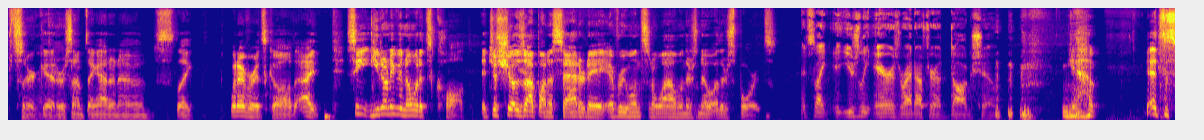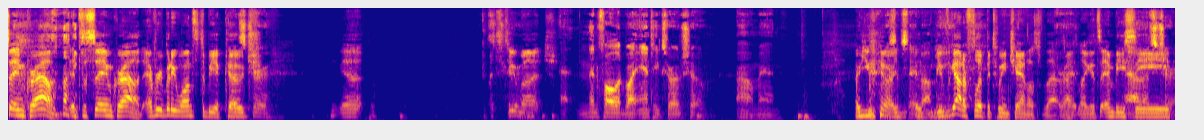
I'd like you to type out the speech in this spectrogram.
circuit or something. I don't know. It's like whatever it's called. I see. You don't even know what it's called. It just shows up on a Saturday every once in a while when there's no other sports. It's like it usually airs right after a dog show. Yeah, it's the same crowd. it's the same crowd. Everybody wants to be a It's coach. true. Yeah, it's too much. And then followed by Antiques Roadshow. Oh man. Are you? Are, say about you've me? got to flip between channels for that, right? Like it's Yeah, that's NBC. true.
